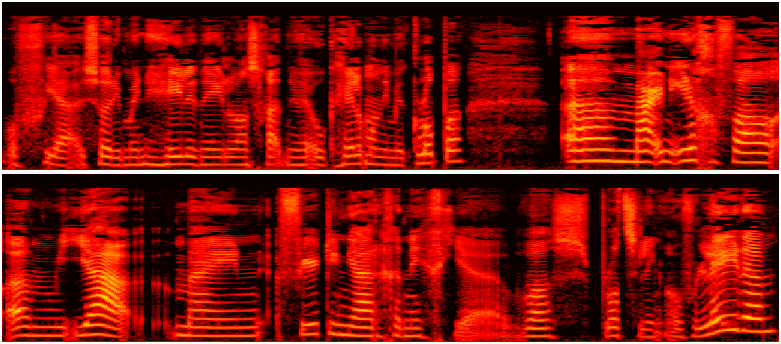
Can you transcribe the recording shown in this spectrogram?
Of ja, sorry, mijn hele Nederlands gaat nu ook helemaal niet meer kloppen. Um, maar in ieder geval, um, ja, mijn 14-jarige nichtje was plotseling overleden.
